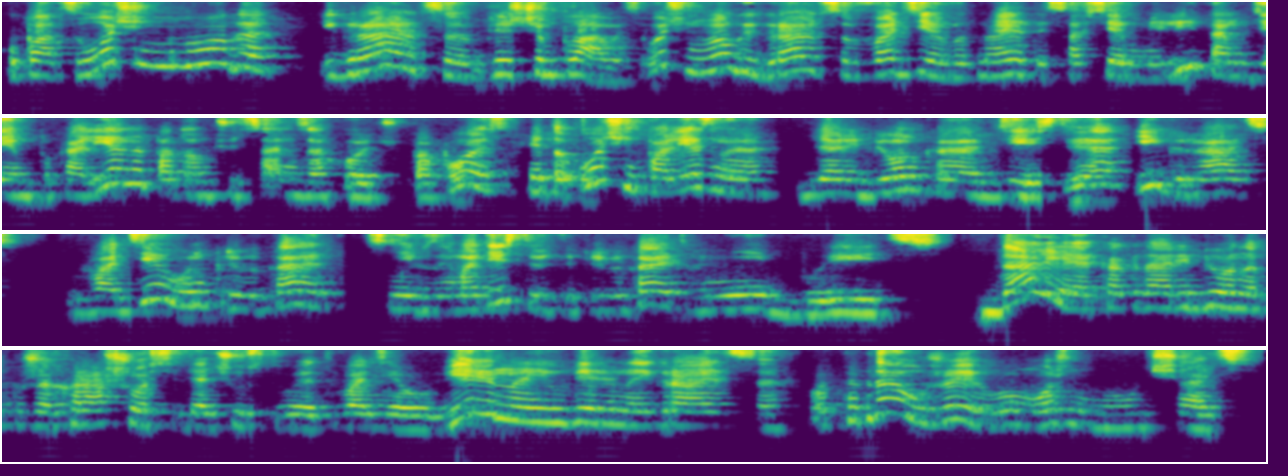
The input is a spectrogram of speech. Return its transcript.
купаться, очень много играются, прежде чем плавать, очень много играются в воде, вот на этой совсем мели, там, где им по колено, потом чуть сами заходят, чуть по пояс. Это очень полезное для ребенка действие – играть. В воде он привыкает с ней взаимодействовать и привыкает в ней быть. Далее, когда ребенок уже хорошо себя чувствует в воде уверенно и уверенно играется, вот тогда уже его можно научать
